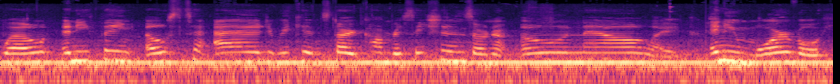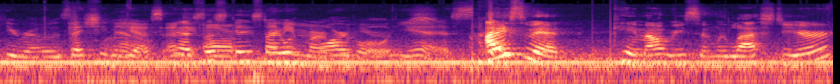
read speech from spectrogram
Well, anything else to add? We can start conversations on our own now. Like any Marvel heroes that you know. Yes, any yes. Let's get started with Marvel Marvel. Yes. Iceman came out recently last year.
